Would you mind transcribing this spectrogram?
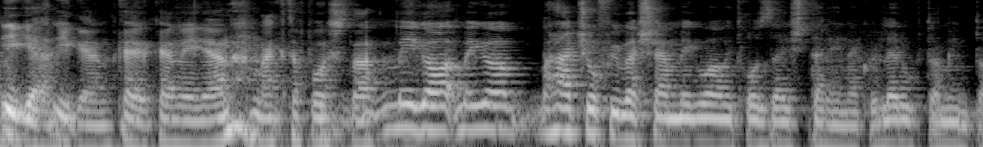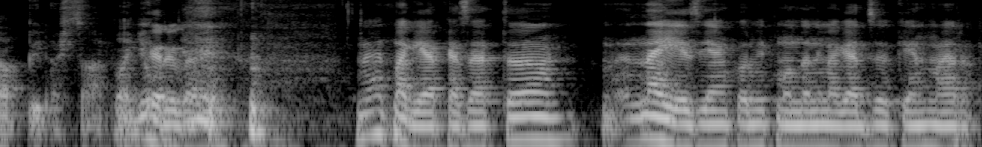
Igen. Igen, keményen megtaposta. Még a, még a hátsó füvesen még valamit hozzá is terének, hogy lerúgta, mint a büdös szar vagyok. Körülbelül. Na hát megérkezett. Nehéz ilyenkor mit mondani meg edzőként, mert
